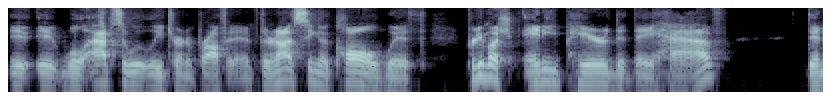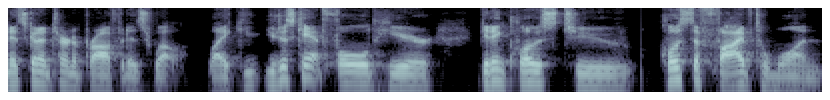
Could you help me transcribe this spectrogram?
It, it will absolutely turn a profit. And if they're not seeing a call with pretty much any pair that they have, then it's going to turn a profit as well. Like you, you just can't fold here. Getting close to close to five to one,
